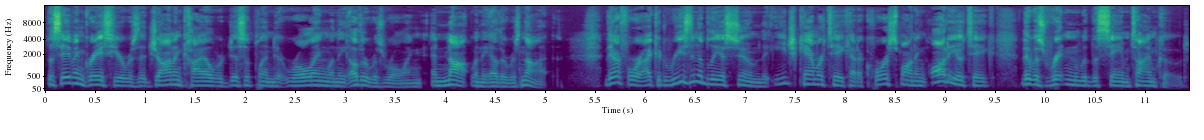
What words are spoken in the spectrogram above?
The saving grace here was that John and Kyle were disciplined at rolling when the other was rolling, and not when the other was not. Therefore, I could reasonably assume that each camera take had a corresponding audio take that was written with the same time code.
